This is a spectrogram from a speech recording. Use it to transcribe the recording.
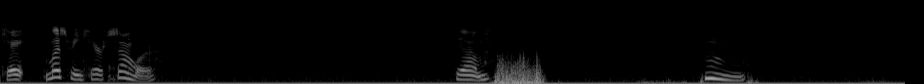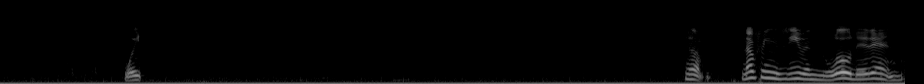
Okay, must be here somewhere. Yum. Hmm. Wait. Yum. Nothing's even loaded in.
